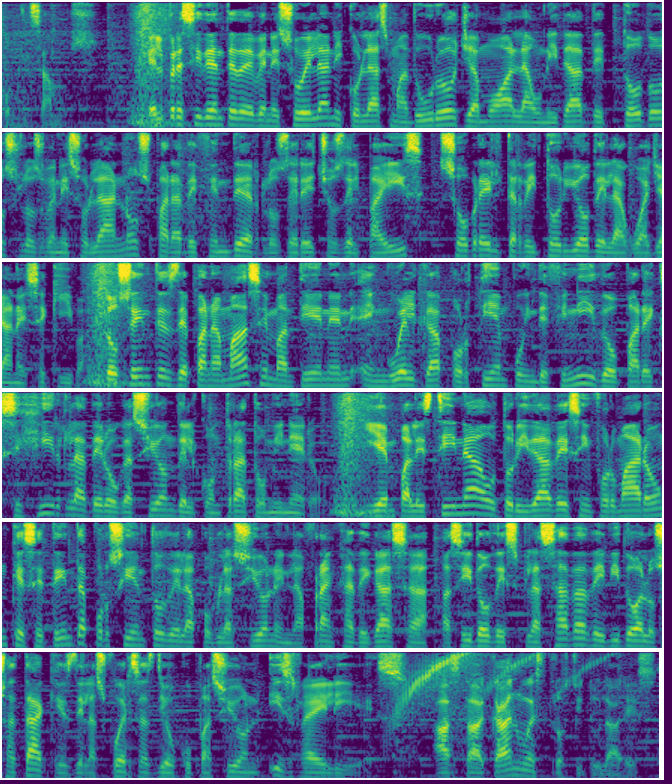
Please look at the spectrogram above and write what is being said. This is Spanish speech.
Comenzamos. El presidente de Venezuela, Nicolás Maduro, llamó a la unidad de todos los venezolanos para defender los derechos del país sobre el territorio de la Guayana Esequiba. Docentes de Panamá se mantienen en huelga por tiempo indefinido para exigir la derogación del contrato minero. Y en Palestina, autoridades informaron que 70% de la población en la franja de Gaza ha sido desplazada debido a los ataques de las fuerzas de ocupación israelíes. Hasta acá nuestros titulares.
